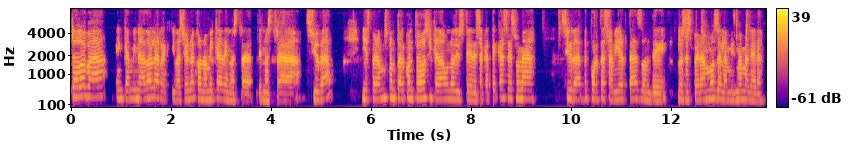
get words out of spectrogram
todo va encaminado a la reactivación económica de nuestra, de nuestra ciudad y esperamos contar con todos y cada uno de ustedes. Zacatecas es una ciudad de puertas abiertas donde los esperamos de la misma manera.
